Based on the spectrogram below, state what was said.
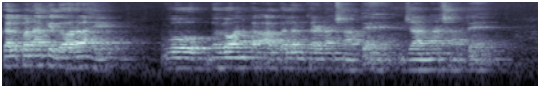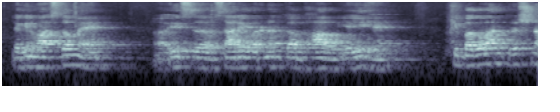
कल्पना के द्वारा ही वो भगवान का आकलन करना चाहते हैं जानना चाहते हैं। लेकिन वास्तव में इस सारे वर्णन का भाव यही है कि भगवान कृष्ण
